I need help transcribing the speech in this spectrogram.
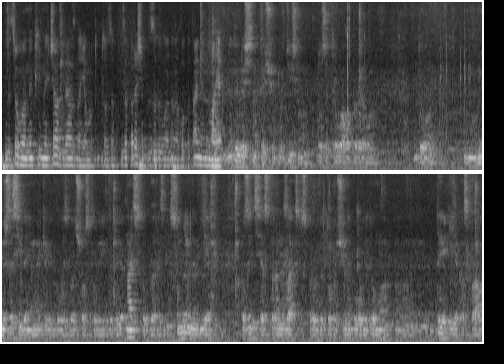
Для цього необхідний час для ознайомлення. Тобто за- заперечень задоволення на клопотання немає. Не дивлячись на те, що був дійсно досить тривала перерва до між засіданнями, які відбулись 26 і до 19 березня, сумнівним є позиція сторони захисту з приводу того, що не було відомо, е, де і яка справа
